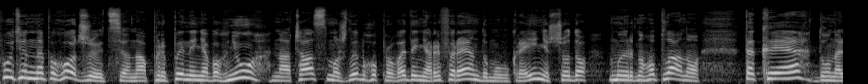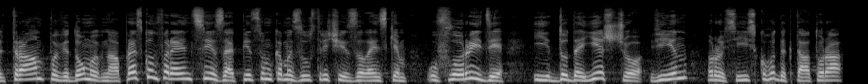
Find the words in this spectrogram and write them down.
Путін не погоджується на припинення вогню на час можливого проведення референдуму в Україні щодо мирного плану. Таке Дональд Трамп повідомив на прес-конференції за підсумками зустрічі з Зеленським у Флориді і додає, що він російського диктатора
